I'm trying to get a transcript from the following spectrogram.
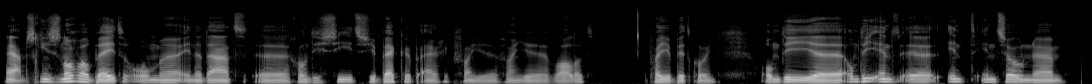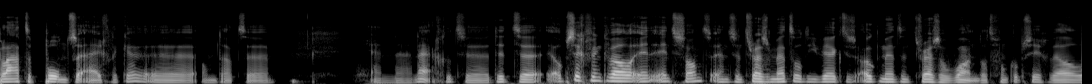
Maar ja, misschien is het nog wel beter om inderdaad gewoon die seeds, je backup eigenlijk van je, van je wallet, van je bitcoin, om die, om die in, in, in zo'n plaat te ponsen eigenlijk. Hè? omdat en nou ja, goed, dit op zich vind ik wel in, interessant. En zijn Treasure Metal, die werkt dus ook met een Treasure One. Dat vond ik op zich wel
